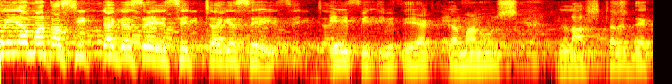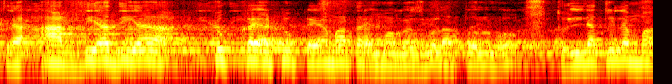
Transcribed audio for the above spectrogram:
হইয়া মাথা সিটটা গেছে সিটটা গেছে। এই পৃথিবীতে একটা মানুষ লাশটারে দেখলে আর দিয়া দিয়া টুকাইয়া টুকাইয়া মাথার মগজগুলা তুলবো তুললা তুলে মা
